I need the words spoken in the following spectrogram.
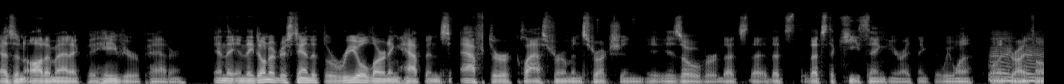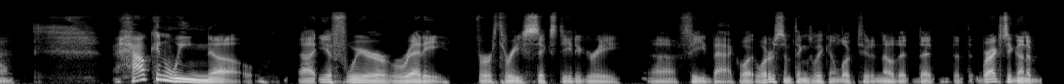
as an automatic behavior pattern. And they, and they don't understand that the real learning happens after classroom instruction is over. That's the, that's that's the key thing here. I think that we want to mm-hmm. drive home. How can we know uh, if we're ready for 360 degree uh, feedback? What what are some things we can look to to know that that, that we're actually going to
